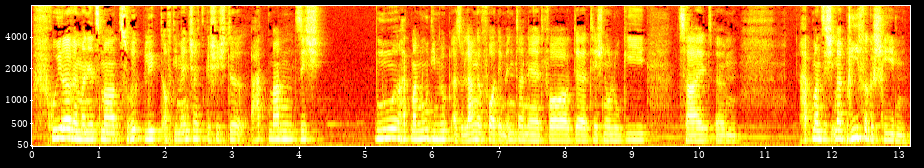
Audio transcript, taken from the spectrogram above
Früher, wenn man jetzt mal zurückblickt auf die Menschheitsgeschichte, hat man sich nur, hat man nur die Möglichkeit, also lange vor dem Internet, vor der Technologiezeit, ähm, hat man sich immer Briefe geschrieben.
